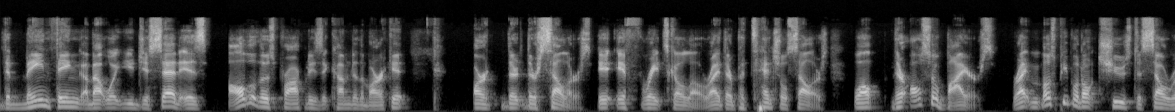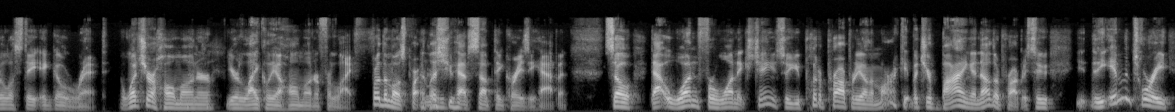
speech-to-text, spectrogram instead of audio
the main thing about what you just said is all of those properties that come to the market are they're, they're sellers if rates go low right? They're potential sellers. Well they're also buyers right? Most people don't choose to sell real estate and go rent. Once you're a homeowner you're likely a homeowner for life for the most part unless you have something crazy happen. So that one for one exchange so you put a property on the market but you're buying another property. So the inventory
